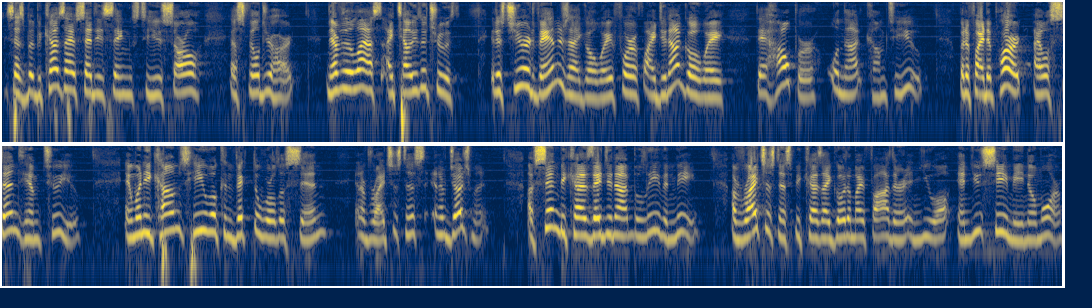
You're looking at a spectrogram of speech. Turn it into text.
he says, But because I have said these things to you, sorrow has filled your heart. Nevertheless, I tell you the truth. It is to your advantage that I go away, for if I do not go away, the Helper will not come to you. But if I depart, I will send him to you. And when he comes, he will convict the world of sin and of righteousness and of judgment. Of sin because they do not believe in me. Of righteousness because I go to my Father and you, all, and you see me no more.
